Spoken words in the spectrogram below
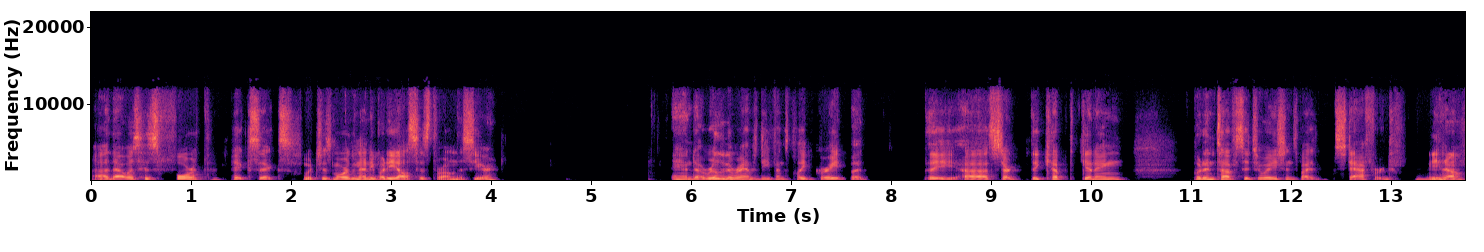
Uh, that was his fourth pick six, which is more than anybody else has thrown this year. And uh, really, the Rams defense played great, but they uh, start they kept getting put in tough situations by Stafford. You know,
